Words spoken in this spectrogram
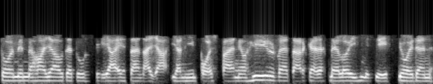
toimimme hajautetusti ja etänä ja, ja niin poispäin. Niin on hirveän tärkeää, että meillä on ihmisiä, joiden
